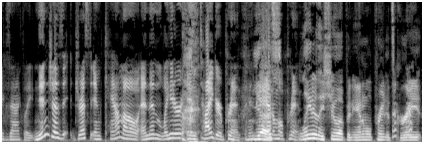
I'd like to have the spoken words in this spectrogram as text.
Exactly. Ninjas dressed in camo and then later in tiger print and Yes. animal print. Later they show up in animal print. It's great.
